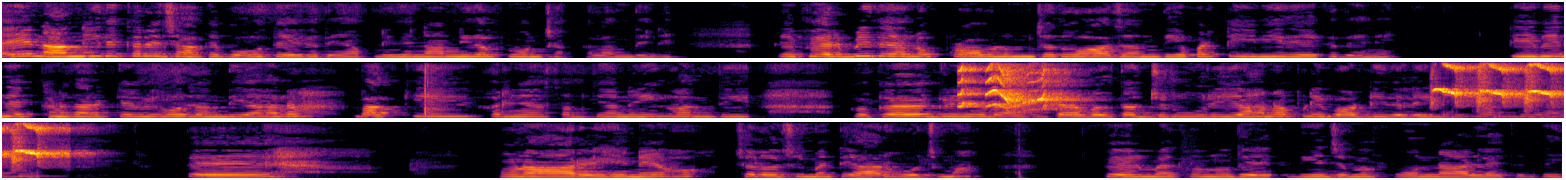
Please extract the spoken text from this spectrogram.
ਇਹ ਨਾਨੀ ਦੇ ਘਰੇ ਜਾ ਕੇ ਬਹੁਤ ਦੇਖਦੇ ਆ ਆਪਣੀ ਦੇ ਨਾਨੀ ਦਾ ਫੋਨ ਚੱਕ ਲੈਂਦੇ ਨੇ। ਤੇ ਫਿਰ ਵੀ ਦੇਖ ਲਓ ਪ੍ਰੋਬਲਮ ਜਦੋਂ ਆ ਜਾਂਦੀ ਹੈ ਪਰ ਟੀਵੀ ਦੇਖਦੇ ਨੇ। ਟੀਵੀ ਦੇਖਣ ਕਰਕੇ ਵੀ ਹੋ ਜਾਂਦੀ ਆ, ਹਨਾ? ਬਾਕੀ ਹਰੀਆਂ ਸਬਜ਼ੀਆਂ ਨਹੀਂ ਖਾਂਦੀ, ਕਿਉਂਕਿ ਗ੍ਰੀਨ ਵੈਜੀਟੇਬਲ ਤਾਂ ਜ਼ਰੂਰੀ ਆ, ਹਨਾ? ਆਪਣੀ ਬਾਡੀ ਦੇ ਲਈ ਨਹੀਂ ਖਾਂਦੀ ਹੈਗੀ। ਤੇ ਹੁਣ ਆ ਰਹੇ ਨੇ ਉਹ। ਚਲੋ ਜੀ, ਮੈਂ ਤਿਆਰ ਹੋ ਜਾਵਾਂ। ਫਿਰ ਮੈਂ ਤੁਹਾਨੂੰ ਦੇਖਦੀ ਹਾਂ, ਜੇ ਮੈਂ ਫੋਨ ਨਾਲ ਲੈ ਕੇ ਗਈ।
